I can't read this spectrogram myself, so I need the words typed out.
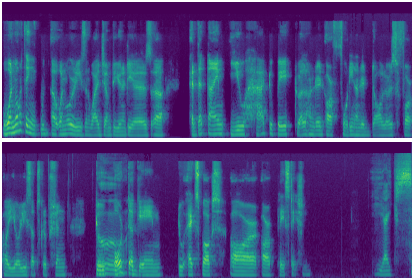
one more thing, uh, one more reason why I jumped to Unity is uh, at that time you had to pay twelve hundred or fourteen hundred dollars for a yearly subscription to Ooh. port the game to Xbox or or PlayStation. Yikes.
